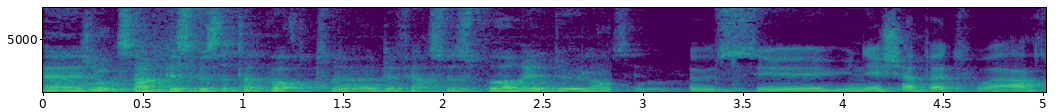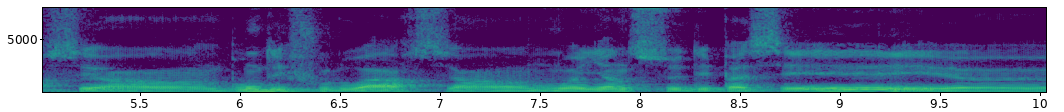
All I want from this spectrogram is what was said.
Euh, J'aimerais savoir qu'est-ce que ça t'apporte euh, de faire ce sport et de l'enseigner? Euh, c'est une échappatoire, c'est un bon défouloir, c'est un moyen de se dépasser et euh,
